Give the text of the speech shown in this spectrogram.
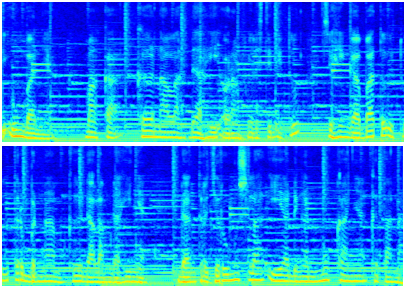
diumbannya. Maka kenalah dahi orang Filistin itu, sehingga batu itu terbenam ke dalam dahinya dan terjerumuslah ia dengan mukanya ke tanah.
